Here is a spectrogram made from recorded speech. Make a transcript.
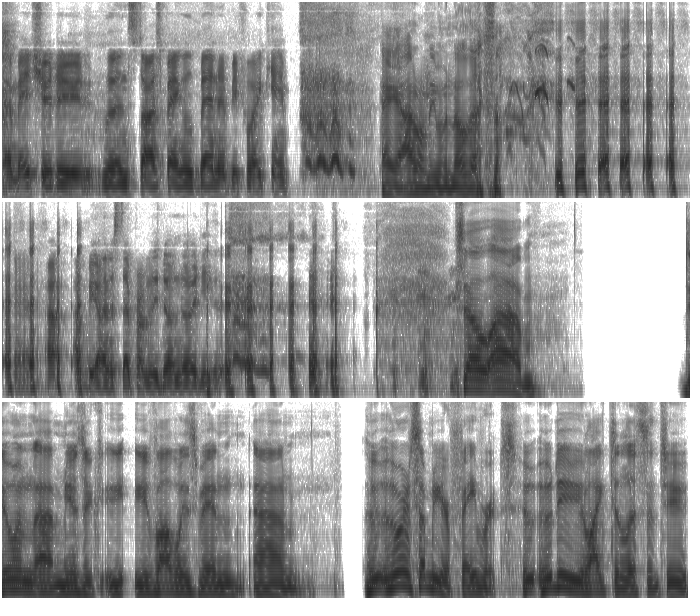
I made sure to learn Star Spangled Banner before I came. Hey, I don't even know that song. Uh, I'll, I'll be honest, I probably don't know it either. so, um, doing uh, music, you, you've always been. Um, who who are some of your favorites? Who who do you like to listen to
